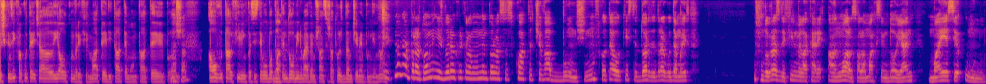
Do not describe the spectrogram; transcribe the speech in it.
și când zic făcute aici, iau cum vrei, filmate, editate, montate, Așa? au avut alt feeling pe sistemul, bă, Da. poate în 2000 nu mai avem șanse și atunci dăm cei mai buni din noi. Nu neapărat, oamenii își doreau, cred că la momentul ăla să scoată ceva bun și nu scoteau o chestie doar de dragul de a mai... Sunt o groază de filme la care anual sau la maxim 2 ani mai iese unul,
